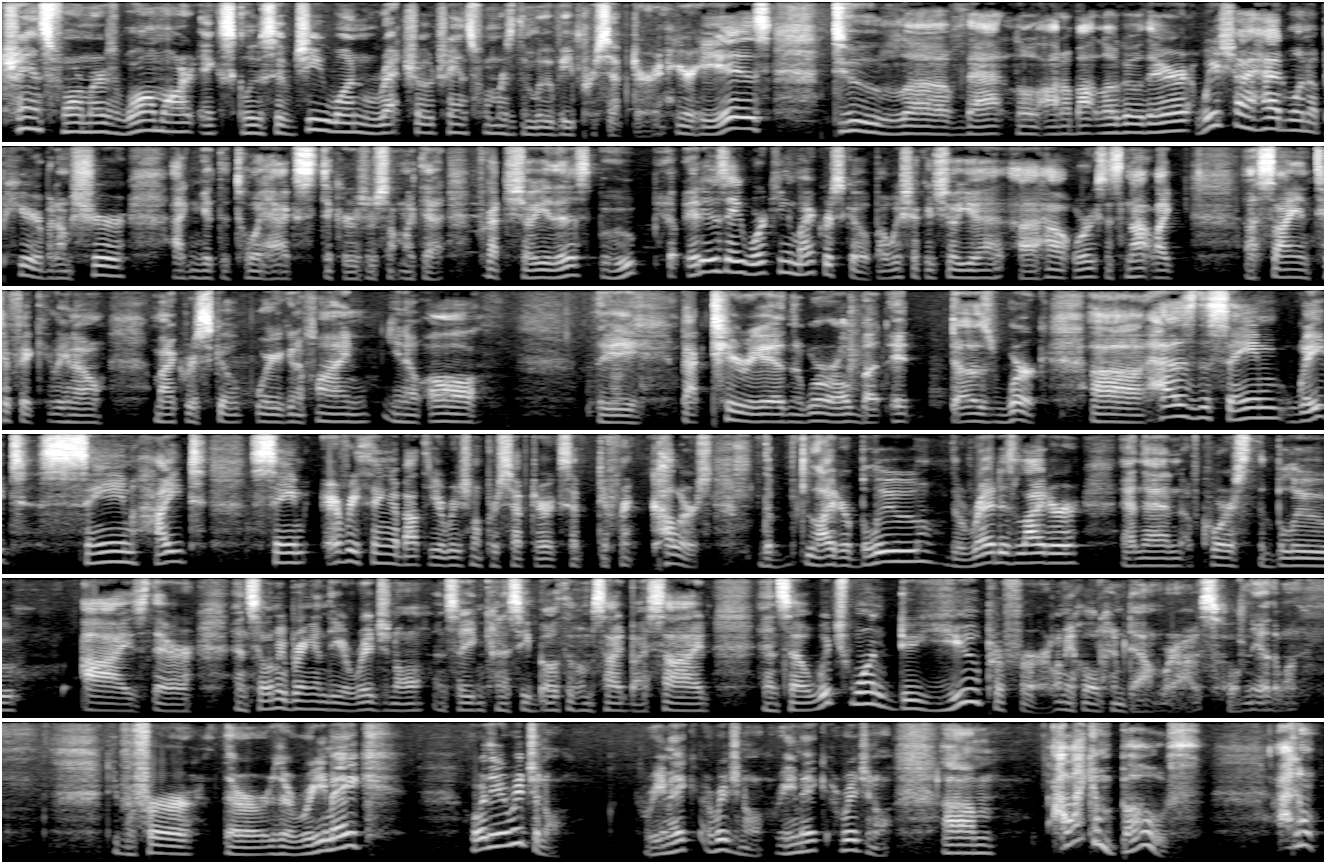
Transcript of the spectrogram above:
Transformers Walmart exclusive G1 Retro Transformers the movie Perceptor. And here he is. Do love that little Autobot logo there. Wish I had one up here, but I'm sure I can get the Toy Hack stickers or something like that. Forgot to show you this. Boop. It is a working microscope. I wish I could show you uh, how it works. It's not like a scientific, you know, microscope where you're going to find, you know, all the bacteria in the world, but it does work. Uh, has the same weight, same height, same everything about the original Perceptor except different colors. The lighter blue, the red is lighter, and then of course the blue eyes there. And so let me bring in the original and so you can kind of see both of them side by side. And so which one do you prefer? Let me hold him down where I was holding the other one. Do you prefer the, the remake or the original? Remake, original, remake, original. Um, I like them both. I don't.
